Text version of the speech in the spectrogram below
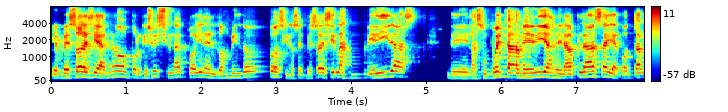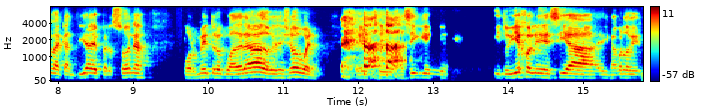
Y, empezó a decir, no, porque yo hice un acto ahí en el 2002 y nos empezó a decir las medidas, de las supuestas medidas de la plaza y a contar la cantidad de personas por metro cuadrado, qué sé yo. Bueno, este, así que y tu viejo le decía, me acuerdo que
